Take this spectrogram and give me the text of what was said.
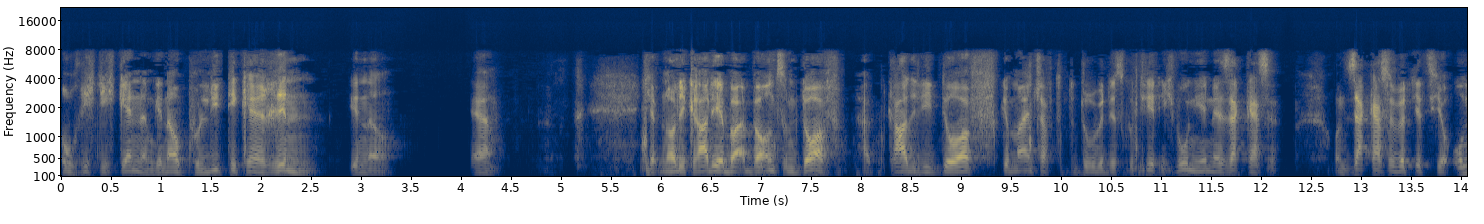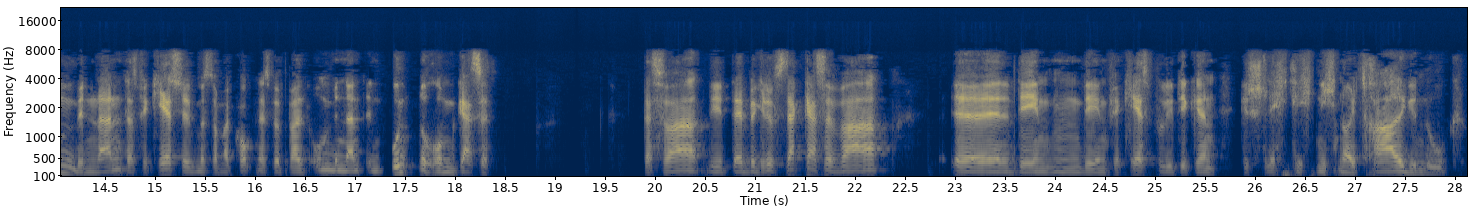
oh, richtig gendern, genau, Politikerin, genau, ja. Ich habe neulich gerade hier bei, bei uns im Dorf, hat gerade die Dorfgemeinschaft darüber diskutiert. Ich wohne hier in der Sackgasse. Und Sackgasse wird jetzt hier umbenannt. Das Verkehrsschild müsst ihr mal gucken. Es wird bald umbenannt in Untenrumgasse. Das war, die, der Begriff Sackgasse war äh, den, den Verkehrspolitikern geschlechtlich nicht neutral genug.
